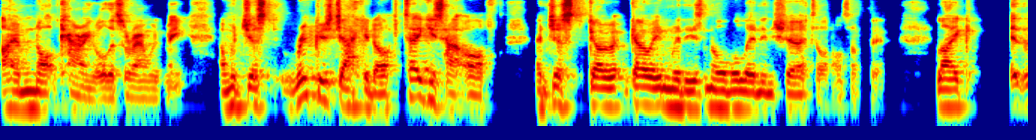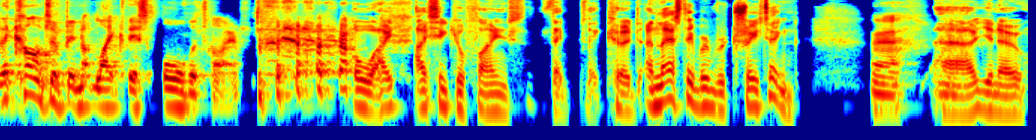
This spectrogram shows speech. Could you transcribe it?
"I am not carrying all this around with me," and would just rip his jacket off, take his hat off, and just go go in with his normal linen shirt on or something. Like it- they can't have been like this all the time. oh, I, I think you'll find they they could, unless they were retreating. Yeah. Uh, you know,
